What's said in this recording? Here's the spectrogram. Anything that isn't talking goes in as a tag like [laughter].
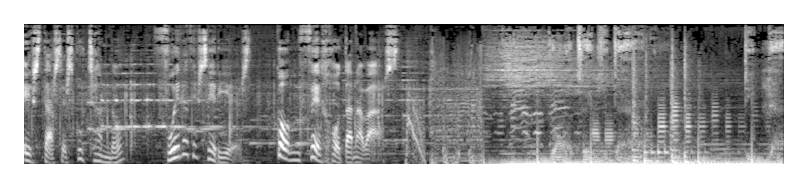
Estás escuchando Fuera de Series con CJ Navas.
